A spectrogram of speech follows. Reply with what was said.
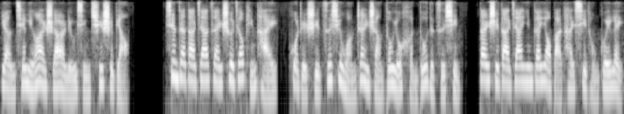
两千零二十二流行趋势表。现在大家在社交平台或者是资讯网站上都有很多的资讯，但是大家应该要把它系统归类。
